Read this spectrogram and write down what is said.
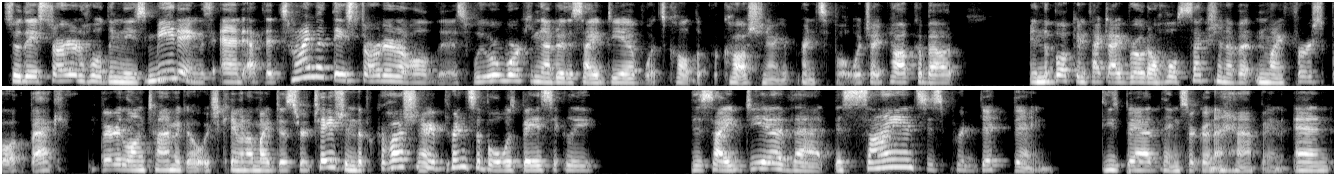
So they started holding these meetings. And at the time that they started all of this, we were working under this idea of what's called the precautionary principle, which I talk about in the book. In fact, I wrote a whole section of it in my first book back a very long time ago, which came out of my dissertation. The precautionary principle was basically this idea that the science is predicting these bad things are going to happen. And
